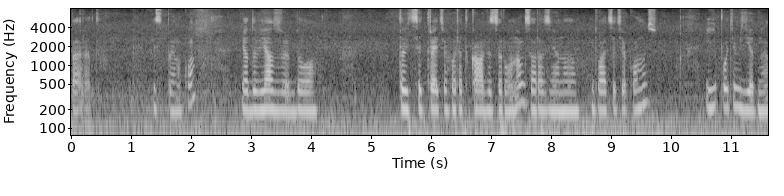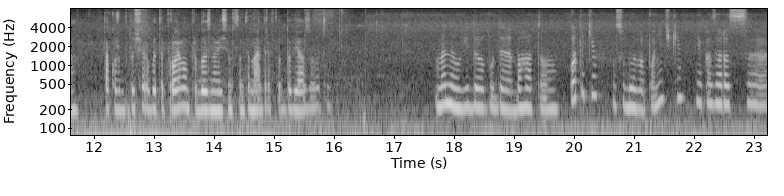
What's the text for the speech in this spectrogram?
перед і спинку. Я дов'язую до 33-го рядка візерунок. Зараз я на 20 якомусь. І потім з'єдную. Також буду ще робити пройму приблизно 8 см тут дов'язувати. У мене у відео буде багато котиків, особливо понічки, яка зараз е,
